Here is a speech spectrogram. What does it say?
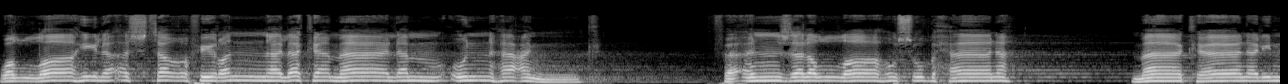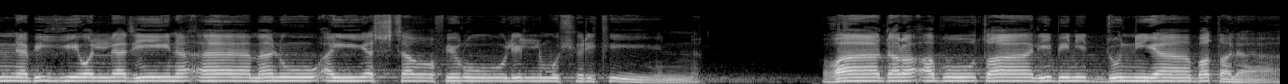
والله لأستغفرن لك ما لم أنه عنك. فأنزل الله سبحانه ما كان للنبي والذين آمنوا أن يستغفروا للمشركين. غادر أبو طالب الدنيا بطلا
